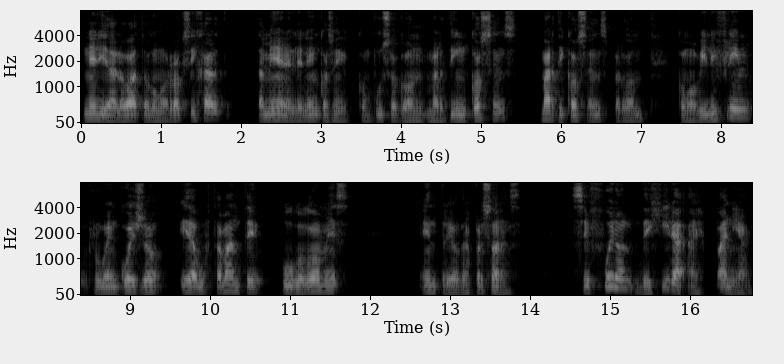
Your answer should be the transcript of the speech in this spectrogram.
Nerida Lobato como Roxy Hart. También el elenco se compuso con Martín Cossens, Marty Cossens, perdón, como Billy Flynn, Rubén Cuello, Eda Bustamante, Hugo Gómez, entre otras personas. Se fueron de gira a España.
